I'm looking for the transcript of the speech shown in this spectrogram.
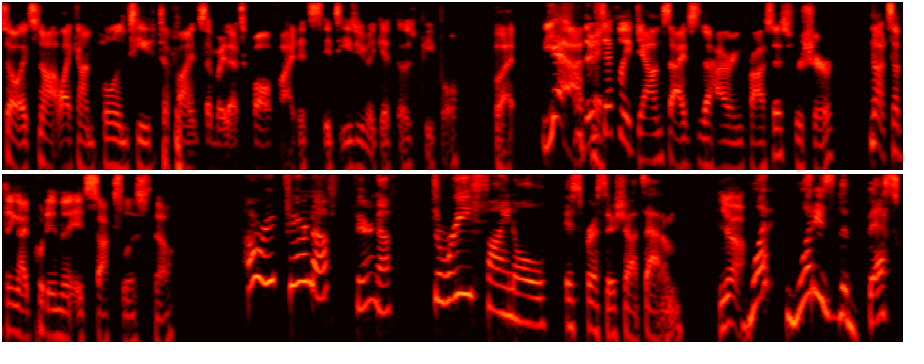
So it's not like I'm pulling teeth to find somebody that's qualified. It's it's easier to get those people. But yeah, okay. there's definitely downsides to the hiring process for sure. Not something I'd put in the it sucks list though. All right, fair enough. Fair enough. Three final espresso shots, Adam. Yeah. What what is the best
